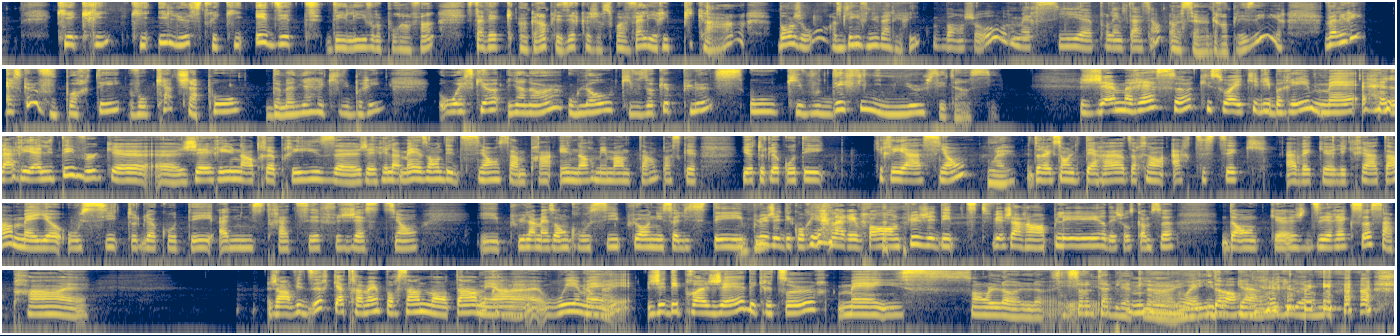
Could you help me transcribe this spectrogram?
qui écrit, qui illustre et qui édite des livres pour enfants. C'est avec un grand plaisir que je reçois Valérie Picard. Bonjour, bienvenue Valérie. Bonjour, merci euh, pour l'invitation. Ah, c'est un grand plaisir. Valérie, est-ce que vous portez vos quatre chapeaux de manière équilibrée? Ou est-ce qu'il y, en a un ou l'autre qui vous occupe plus ou qui vous définit mieux ces temps-ci? J'aimerais ça qu'il soit équilibré, mais la réalité veut que euh, gérer une entreprise, euh, gérer la maison d'édition, ça me prend énormément de temps parce que il y a tout le côté création, Ouais. direction littéraire, direction artistique avec euh, les créateurs, mais il y a aussi tout le côté administratif, gestion. Et plus la maison grossit, plus on est sollicité, plus j'ai des courriels à répondre, plus j'ai des petites fiches à remplir, des choses comme ça. Donc, euh, je dirais que ça, ça prend, euh, j'ai envie de dire 80% de mon temps, Oh, mais euh, oui, Quand mais j'ai des projets d'écriture, mais ils sont là, là. Ils sont sur une tablette, là. Mhm, ils, ouais, ils ils vous dorment. regardent régulièrement.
